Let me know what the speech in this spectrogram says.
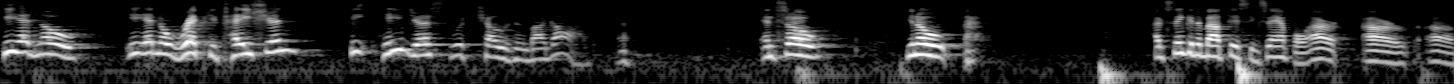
He had no he had no reputation. He he just was chosen by God. And so, you know, I was thinking about this example. Our our uh,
